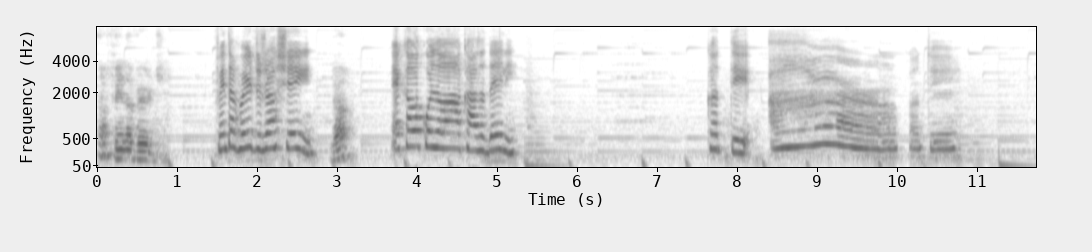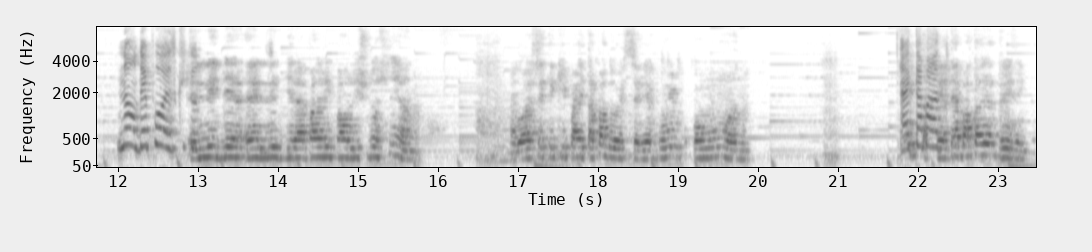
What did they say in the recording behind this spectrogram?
A fenda verde. Fenda verde, já achei. Já? É aquela coisa lá na casa dele. Cadê? Ah, cadê? Não, depois. O que, que eu... Ele lhe dirá- ele lhe dirá para limpar o lixo do oceano. Agora você tem que ir para a etapa 2, seria como, como humano. Aí Eita, tava Tem até a batalha 3 ainda.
